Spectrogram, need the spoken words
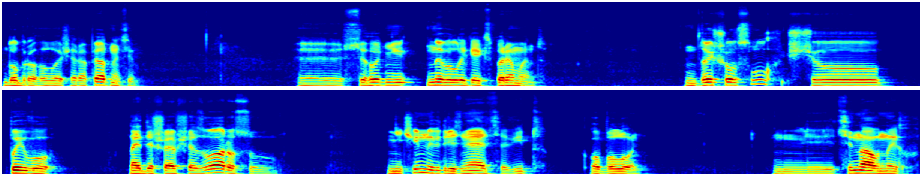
Доброго вечора п'ятниці. Е, Сьогодні невеликий експеримент. Дійшов слух, що пиво найдешевше з варусу нічим не відрізняється від оболонь. І ціна в них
